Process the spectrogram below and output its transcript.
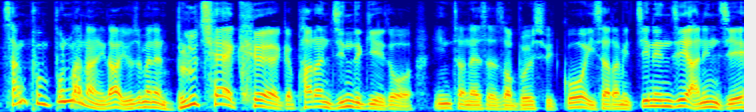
상품뿐만 아니라 요즘에는 블루체크, 그 파란 진드기도 인터넷에서 볼 수 있고 이 사람이 찐인지 아닌지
